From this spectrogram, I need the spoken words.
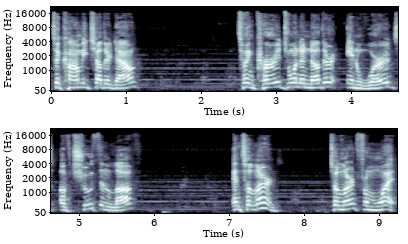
to calm each other down, to encourage one another in words of truth and love, and to learn. To learn from what?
